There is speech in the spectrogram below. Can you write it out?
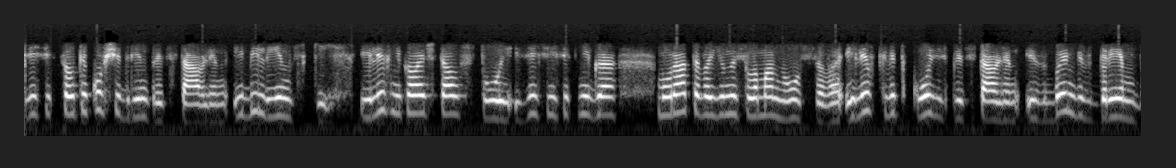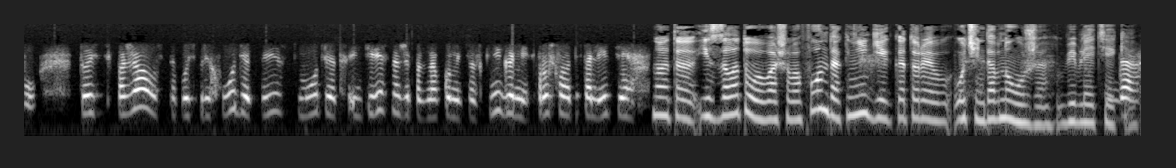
Здесь и Салтыков-Щедрин представлен, и Белинский, и Лев Николаевич Толстой. Здесь есть и книга Муратова «Юность Ломоносова», и Лев Квитко здесь представлен, из Бэмби в Дрембу. То есть, пожалуйста, пусть приходят и смотрят. Интересно же познакомиться с книгами прошлого столетия. Ну, это из золотого вашего фонда книги, которые очень давно уже в библиотеке. Да,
